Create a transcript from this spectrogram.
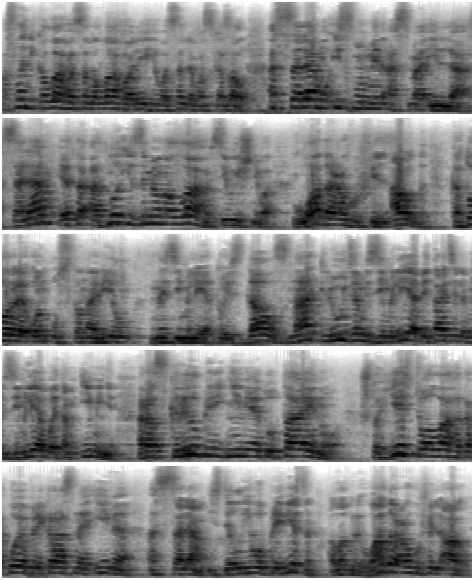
Посланник Аллаха, саллаллаху алейхи вассаляма, сказал, «Ассаляму исмун мин асма илля». Салям – это одно из имен Аллаха Всевышнего. «Уадараху фил ард», которое он установил на земле. То есть дал знать людям земли, обитателям земли об этом имени. Раскрыл перед ними эту тайну, что есть у Аллаха такое прекрасное имя Ассалям. И сделал его приветственным. Аллах говорит, «Уадараху фил ард»,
